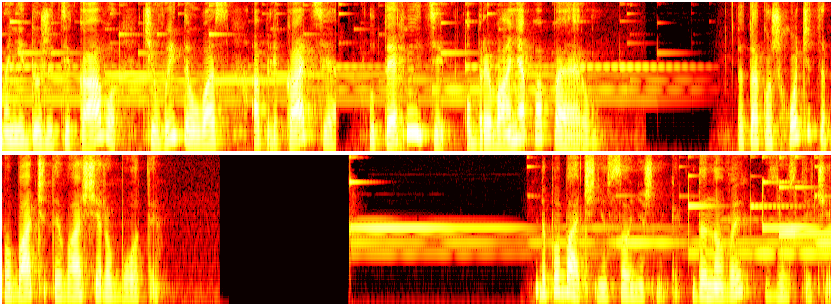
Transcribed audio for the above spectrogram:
Мені дуже цікаво, чи вийде у вас аплікація у техніці обривання паперу. Та також хочеться побачити ваші роботи. До побачення, соняшники. До нових зустрічей!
